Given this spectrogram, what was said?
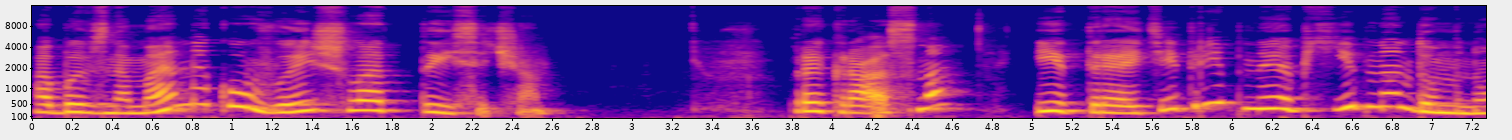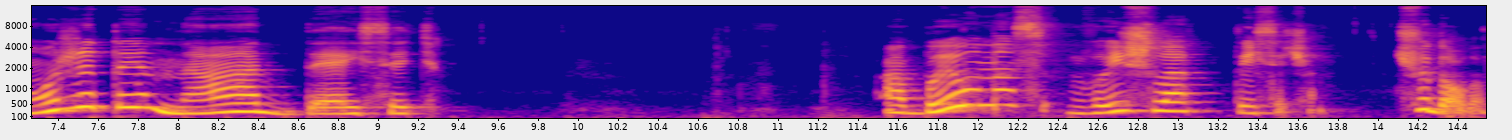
аби в знаменнику вийшла 1000. Прекрасно. І третій дріб необхідно домножити на 10. Аби у нас вийшла 1000. Чудово.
